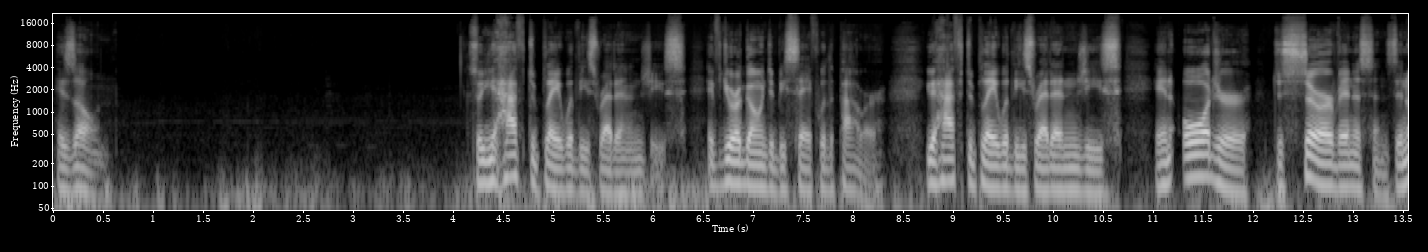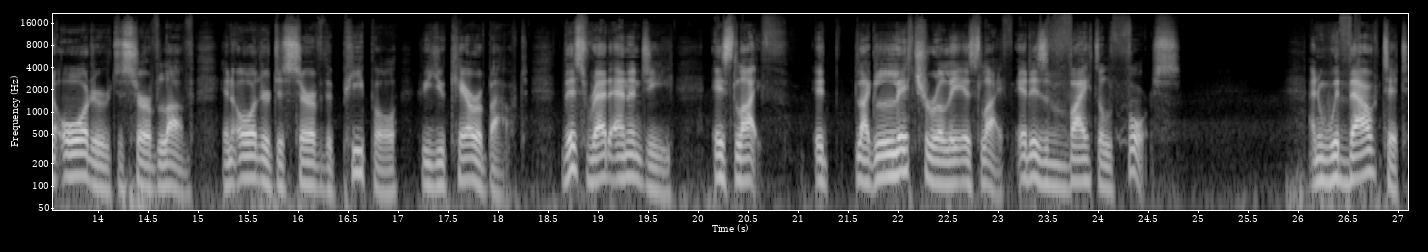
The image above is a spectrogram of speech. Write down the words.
his own. So you have to play with these red energies if you're going to be safe with the power. You have to play with these red energies in order to serve innocence, in order to serve love, in order to serve the people who you care about. This red energy is life It like literally is life. It is vital force. And without it,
